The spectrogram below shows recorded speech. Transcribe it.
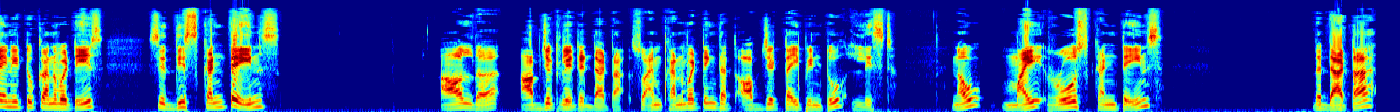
I need to convert is say this contains all the object related data. So I'm converting that object type into list. Now my rows contains the data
